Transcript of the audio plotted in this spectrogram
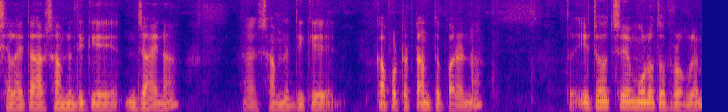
সেলাইটা আর সামনের দিকে যায় না। আহ, সামনের দিকে কাপড়টা টানতে পারে না। তো এটা হচ্ছে মূলত প্রবলেম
